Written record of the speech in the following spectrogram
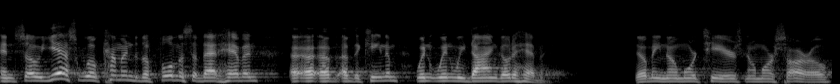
And so, yes, we'll come into the fullness of that heaven, uh, uh, of, of the kingdom, when, when we die and go to heaven. There'll be no more tears, no more sorrow.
